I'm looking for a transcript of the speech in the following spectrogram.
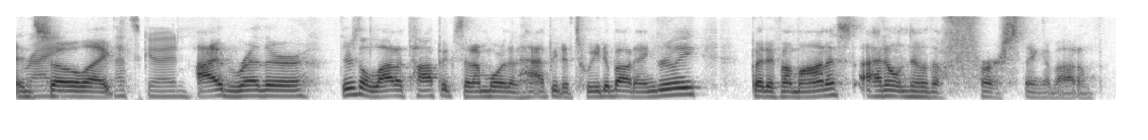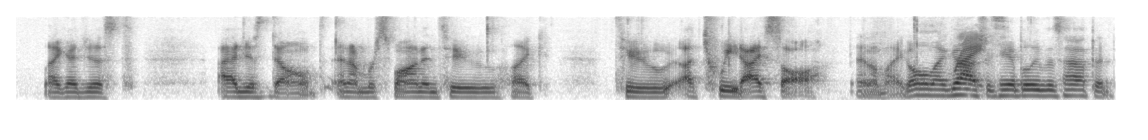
And Right. so like That's good. I'd rather there's a lot of topics that I'm more than happy to tweet about angrily, but if I'm honest, I don't know the first thing about them. Like I just I just don't and I'm responding to like to a tweet I saw and I'm like, "Oh my gosh, I can't believe this happened."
